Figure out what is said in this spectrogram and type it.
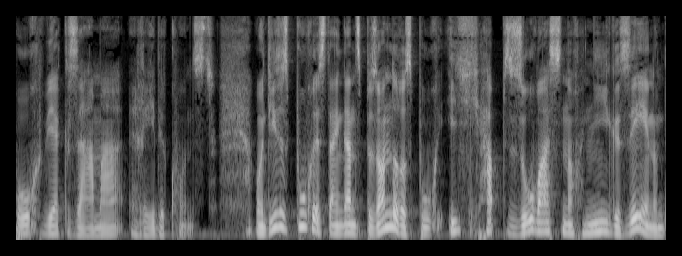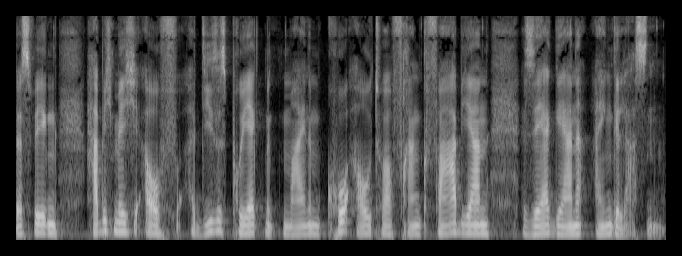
hochwirksamer Redekunst. Und dieses Buch ist ein ganz besonderes Buch. Ich habe sowas noch nie gesehen und deswegen habe ich mich auf dieses Projekt mit meinem Co-Autor Frank Fabian sehr gerne eingelassen.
